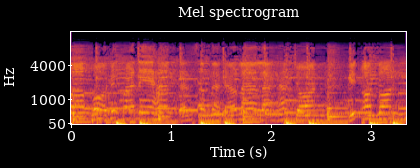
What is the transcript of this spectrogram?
มาพอเพียงพันในหักกันสัมแต่แถวลาลังหักจรปิดอ่อนตอน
